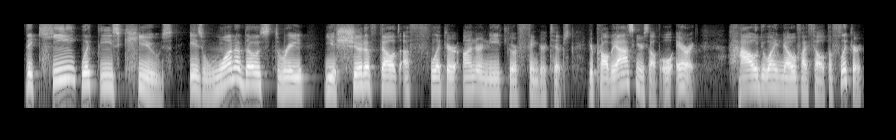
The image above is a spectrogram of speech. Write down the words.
the key with these cues is one of those three, you should have felt a flicker underneath your fingertips. You're probably asking yourself, oh, Eric, how do I know if I felt a flicker?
